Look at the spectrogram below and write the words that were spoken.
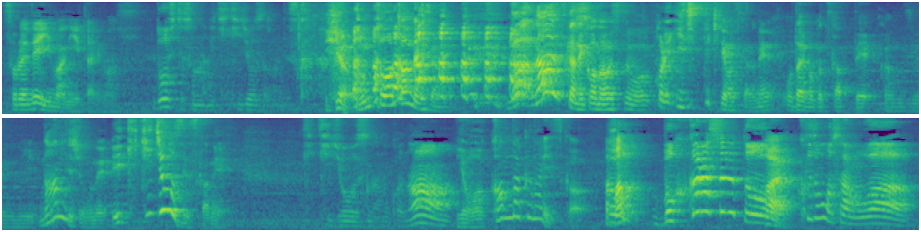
それで今に至りますどうしてそんなに聞き上手なんですか？いや本当わかんないですよね。ななんですかねこの質問。これいじってきてますからね。お台箱使って。完全に。なんでしょうね。え聞き上手ですかね？聞き上手なのかな？いやわかんなくないですか？あ僕からすると、はい。工藤さんは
